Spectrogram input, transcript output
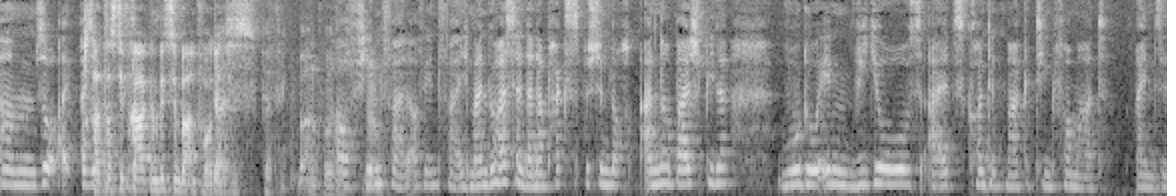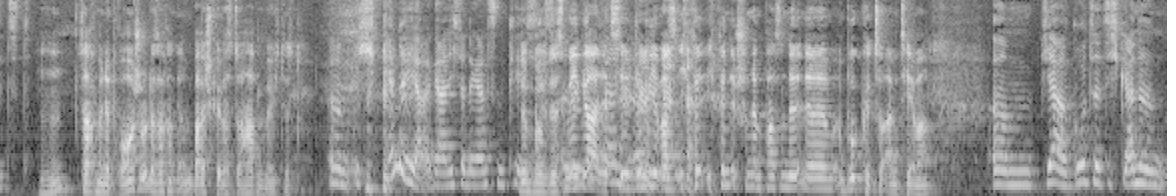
Ähm, so, also Hat das die Frage ein bisschen beantwortet? Das ist perfekt beantwortet. auf jeden Fall, auf jeden Fall. Ich meine, du hast ja in deiner Praxis bestimmt noch andere Beispiele, wo du eben Videos als Content-Marketing-Format einsetzt. Mhm. Sag mir eine Branche oder sag ein Beispiel, was du haben möchtest. Ähm, ich kenne ja gar nicht deine ganzen Cases. Das ist mir Also egal. Erzähl du mir was. Ich, ich finde schon eine passende Brücke zu einem Thema. ja, grundsätzlich gerne ein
